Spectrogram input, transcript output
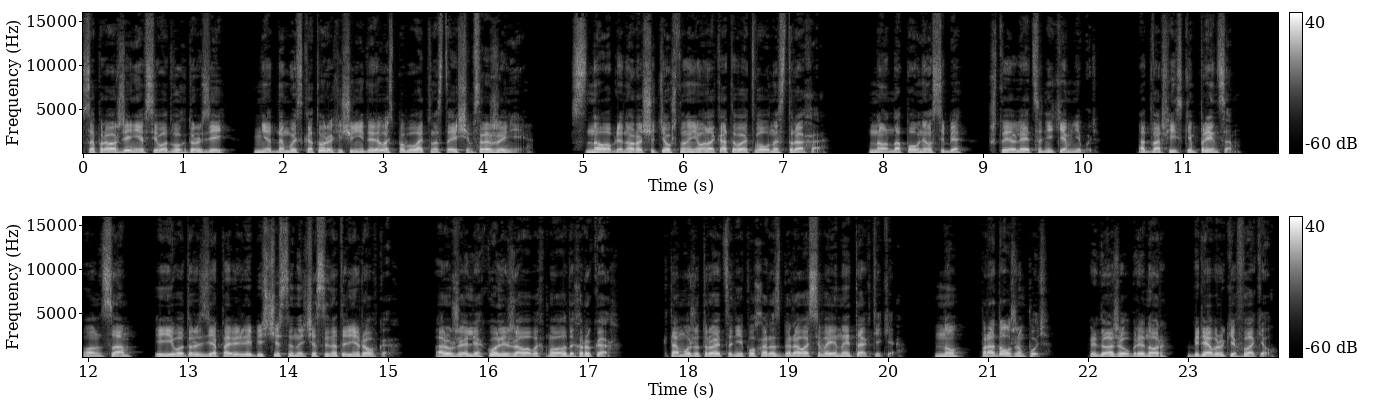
в сопровождении всего двух друзей, ни одному из которых еще не довелось побывать в настоящем сражении. Снова Бренор ощутил, что на него накатывают волны страха. Но он напомнил себе, что является не кем-нибудь, а дворфийским принцем. Он сам и его друзья провели бесчисленные часы на тренировках. Оружие легко лежало в их молодых руках. К тому же троица неплохо разбиралась в военной тактике. «Ну, продолжим путь», — предложил Бренор, беря в руки факел.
